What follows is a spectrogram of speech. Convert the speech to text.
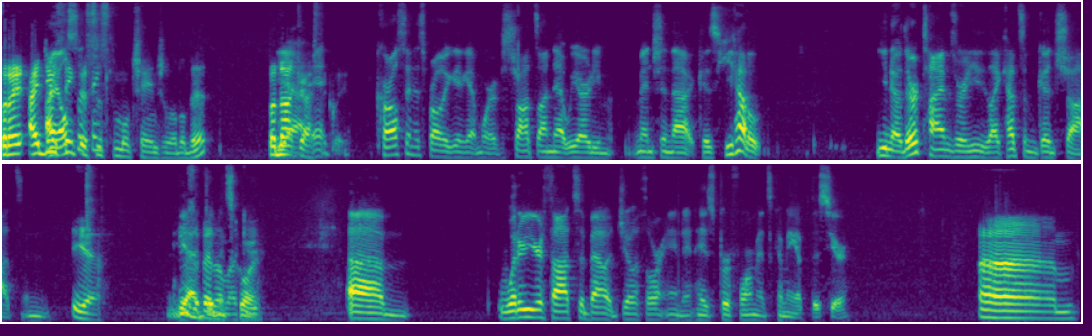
but I, I do I think the think- system will change a little bit, but not Yeah, and- drastically. Karlsson is probably going to get more of shots on net. We already mentioned that because he had a, you know, there are times where he like had some good shots and yeah, He's yeah, a bit didn't unlucky. score. Um, what are your thoughts about Joe Thornton and his performance coming up this year? Um,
